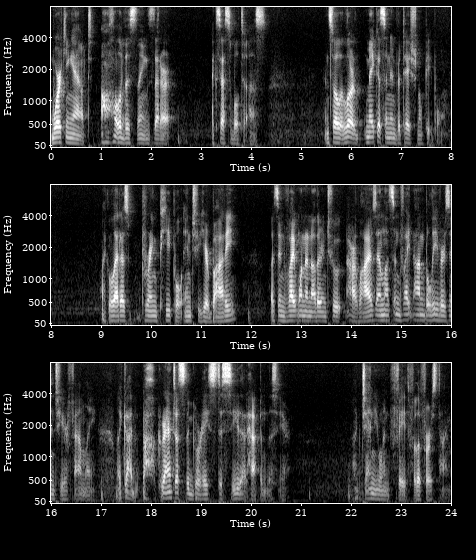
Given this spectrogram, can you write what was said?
working out all of these things that are accessible to us. And so, Lord, make us an invitational people. Like, let us bring people into your body. Let's invite one another into our lives, and let's invite non believers into your family. Like, God, oh, grant us the grace to see that happen this year. Like genuine faith for the first time.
